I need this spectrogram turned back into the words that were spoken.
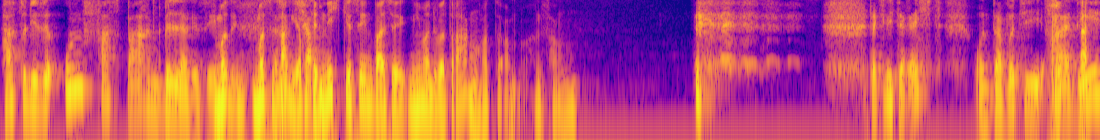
Hast du diese unfassbaren Bilder gesehen? Ich muss, ich muss also sagen, ich, ich habe sie nicht gesehen, weil sie niemand übertragen hat am Anfang. Da gebe ich dir recht. Und da wird die ARD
